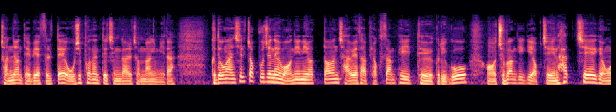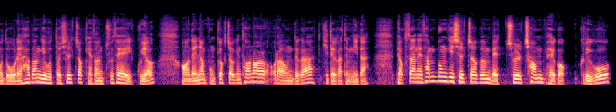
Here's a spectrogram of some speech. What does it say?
전년 대비했을 때 50% 증가할 전망입니다. 그동안 실적 부진의 원인이었던 자회사 벽산 페인트 그리고 어, 주방기기 업체인 하츠의 경우도 올해 하반기부터 실적 개선 추세에 있고요. 어, 내년 본격적인 turnaround가 기대가 됩니다. 벽산의 3분기 실적은 매출 1,100억 그리고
